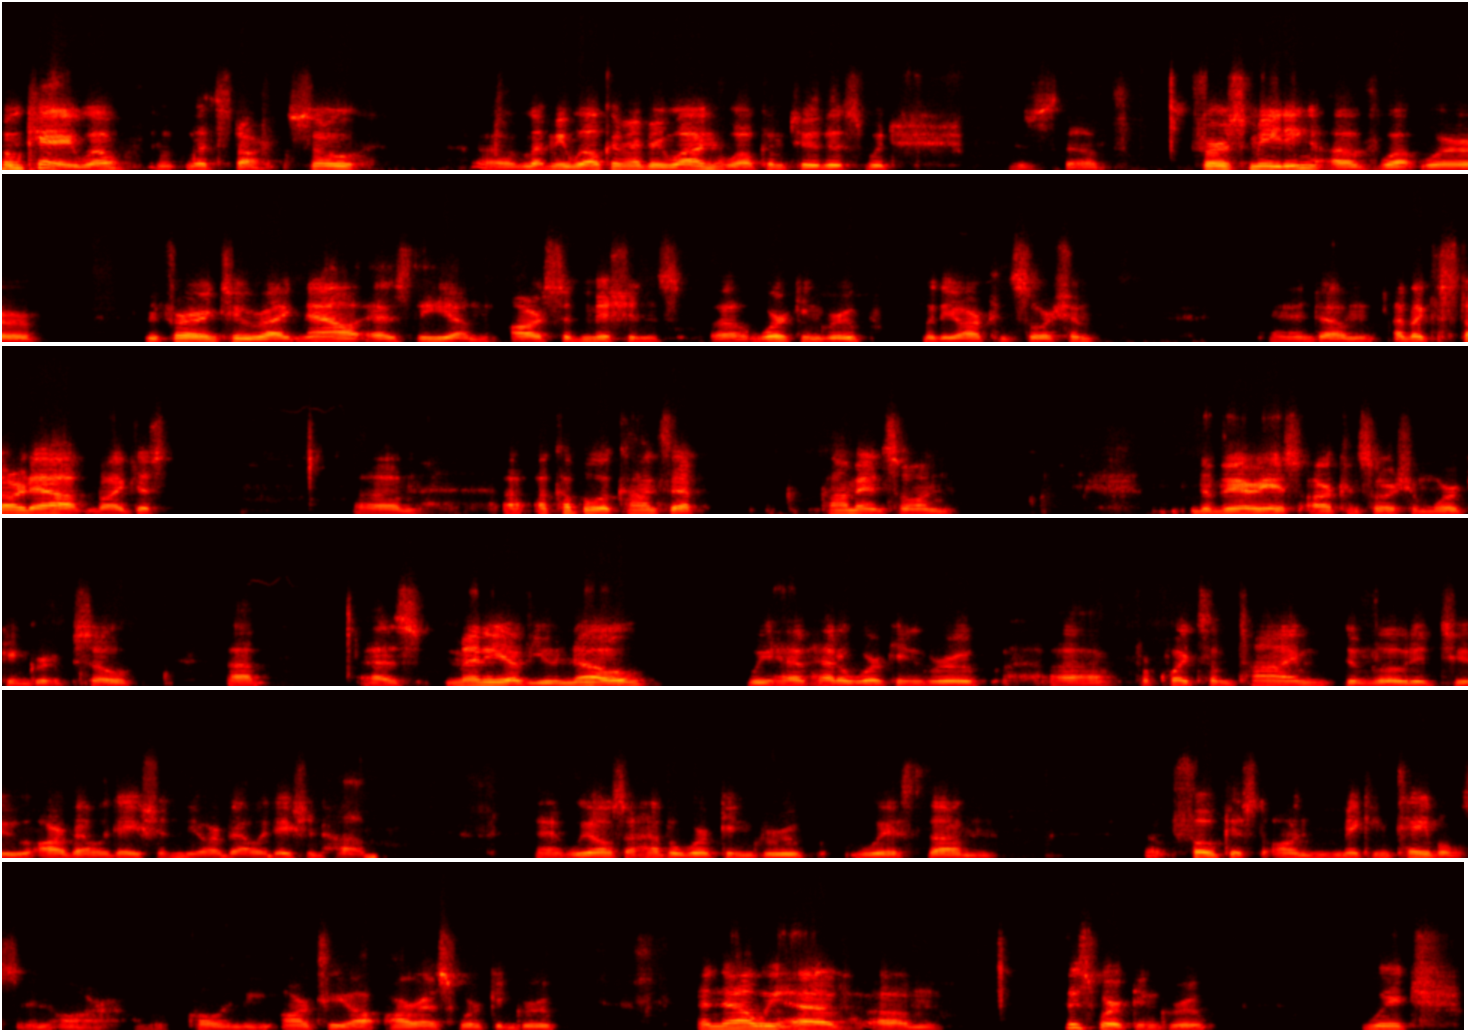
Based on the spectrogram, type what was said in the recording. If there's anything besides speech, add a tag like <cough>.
Okay, well, let's start. So uh, let me welcome everyone. Welcome to this, which is the first meeting of what we're referring to right now as the um, R submissions uh, working group with the R consortium. And um, I'd like to start out by just um, a, a couple of concept comments on the various R consortium working groups. So uh, as many of you know, we have had a working group uh, for quite some time devoted to R validation, the R validation hub. And we also have a working group with um, focused on making tables in R, calling the RTRS working group. And now we have um, this working group, which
